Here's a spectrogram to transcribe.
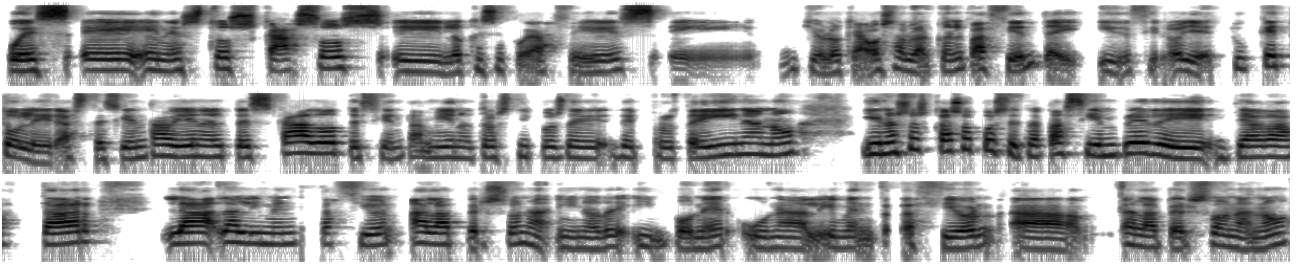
pues eh, en estos casos eh, lo que se puede hacer es, eh, yo lo que hago es hablar con el paciente y, decir, oye, ¿tú qué toleras? ¿Te sienta bien el pescado? ¿Te sientan bien otros tipos de, proteína? ¿no? Y en esos casos pues se trata siempre de, de adaptar la, la, alimentación a la persona y no de imponer una alimentación a, a la persona. ¿no?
